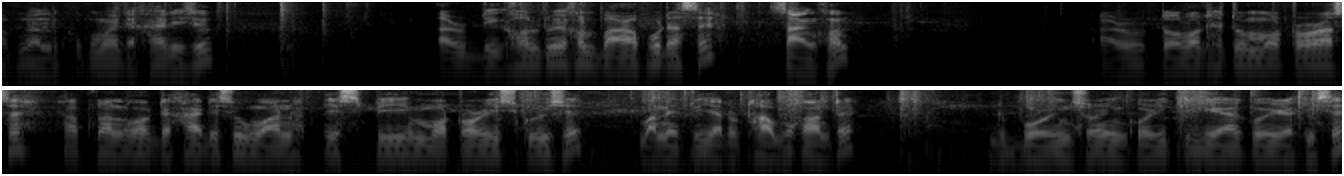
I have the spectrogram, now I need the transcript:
আপোনালোকক মই দেখাই দিছোঁ। আৰু দীঘলটো এখন বাৰ ফুট আছে চাংখন। আৰু তলত সেইটো মটৰ আছে আপোনালোকক দেখাই দিছোঁ one H P motor use কৰিছে মানে এইটো ইয়াত উঠাবৰ কাৰণতে। বৰিং চৰিং কৰি ক্লিয়াৰ কৰি ৰাখিছে।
